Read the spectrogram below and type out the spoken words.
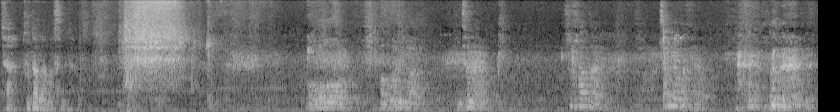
자, 두 달 남았습니다 오, 아, 머리가 괜찮아요? 수수한가요? 쌍명 같아요?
